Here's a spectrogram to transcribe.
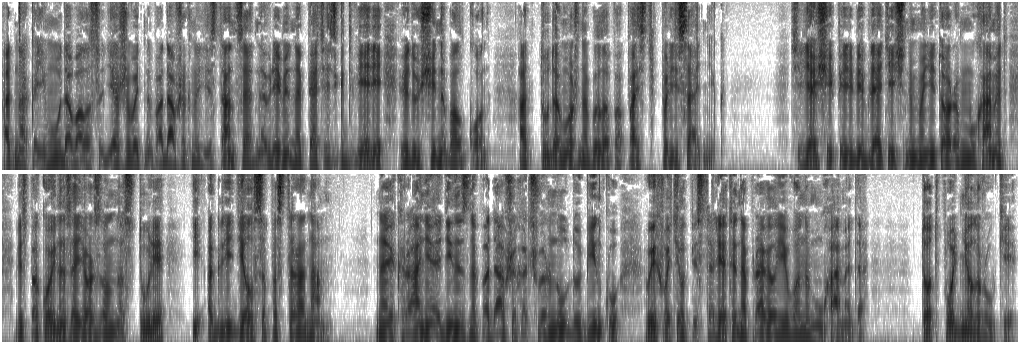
однако ему удавалось удерживать нападавших на дистанции, одновременно пятясь к двери, ведущей на балкон. Оттуда можно было попасть в полисадник. Сидящий перед библиотечным монитором Мухаммед беспокойно заерзал на стуле и огляделся по сторонам. На экране один из нападавших отшвырнул дубинку, выхватил пистолет и направил его на Мухаммеда. Тот поднял руки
